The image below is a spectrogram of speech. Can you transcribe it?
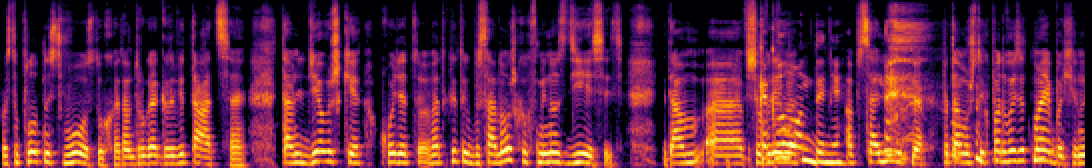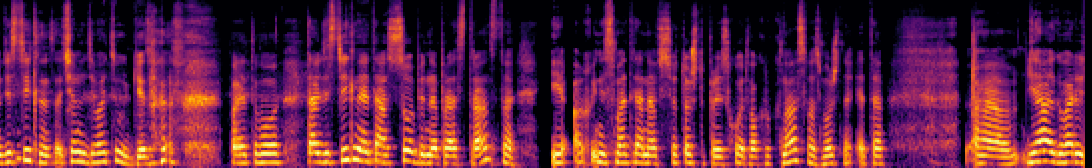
просто плотность воздуха, там другая гравитация. Там девушки ходят в открытых босоножках в минус 10. Ехать. И там э, все как время... в Лондоне. Абсолютно. Потому что их подвозят Майбахи. Ну, действительно, зачем надевать уги? Поэтому там действительно это особенное пространство. И несмотря на все то, что происходит вокруг нас, возможно, это... Э, я говорю,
